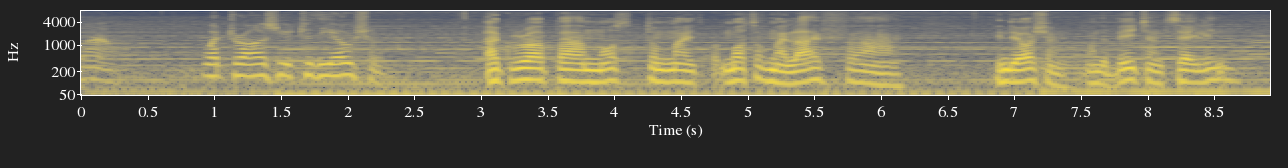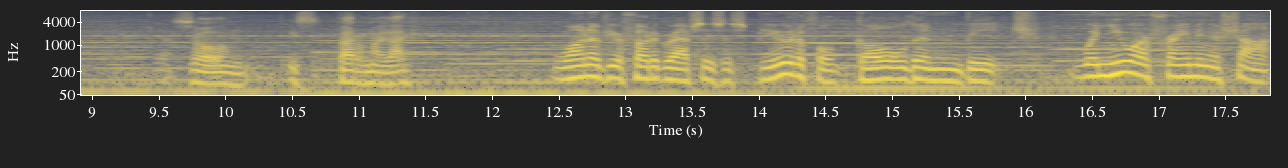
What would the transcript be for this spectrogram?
Wow. What draws you to the ocean? I grew up uh, most of my most of my life uh, in the ocean, on the beach and sailing. Yes. So it's part of my life. One of your photographs is this beautiful golden beach. When you are framing a shot,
